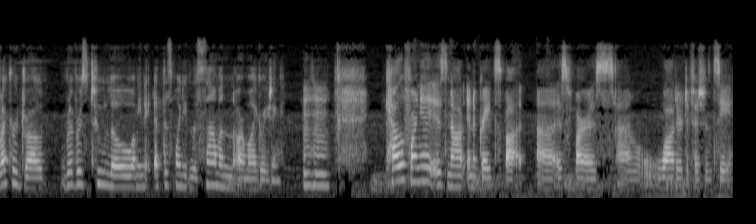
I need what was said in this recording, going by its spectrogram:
Record drought, rivers too low. I mean, at this point, even the salmon are migrating. California is not in a great spot uh, as far as um, water deficiency,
